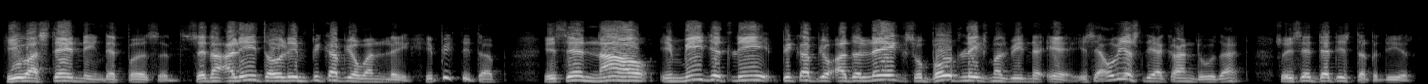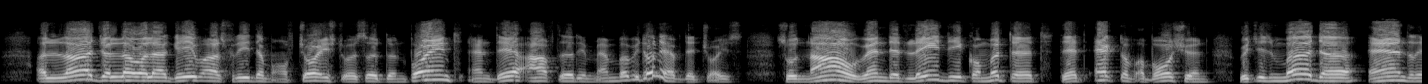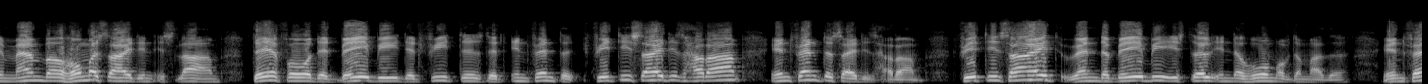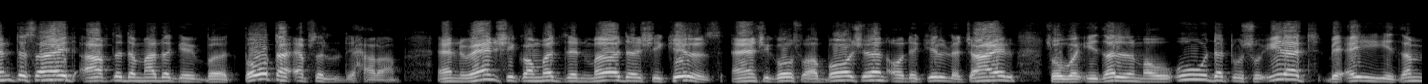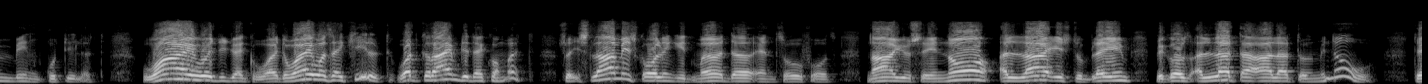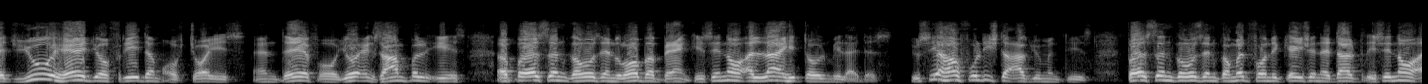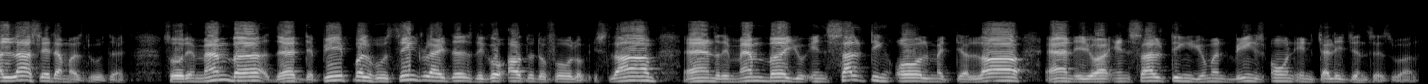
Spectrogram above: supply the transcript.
He was standing, that person. Sayyidina Ali told him, pick up your one leg. He picked it up. He said, now immediately pick up your other leg, so both legs must be in the air. He said, obviously I can't do that. So he said, that is taqdeer. Allah Jalla wala gave us freedom of choice to a certain point, and thereafter, remember, we don't have that choice. So now, when that lady committed that act of abortion, which is murder, and remember, homicide in Islam, therefore, that baby, that fetus, that infant, feticide is haram, infanticide is haram Feticide when the baby is still in the womb of the mother. Infanticide after the mother gave birth. Both are absolutely haram. And when she commits that murder, she kills, and she goes for abortion or they kill the child. So وَإِذَا الْمَوْءُودَةُ سُئِلَتْ بِأَيِّ ذَنْبٍ قُتِلَتْ Why, did I, why, why was I killed? What crime did I commit? So Islam is calling it murder and so forth. Now you say, no, Allah is to blame because Allah Ta'ala told me, no, that you had your freedom of choice and therefore your example is a person goes and rob a bank. He say, no, Allah, he told me like this. You see how foolish the argument is. Person goes and commit fornication, adultery. Say, no, Allah said I must do that. So remember that the people who think like this, they go out of the fold of Islam. And remember, you insulting Almighty Allah, and you are insulting human beings' own intelligence as well.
